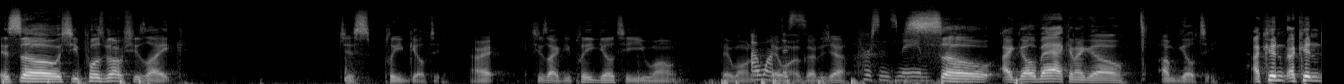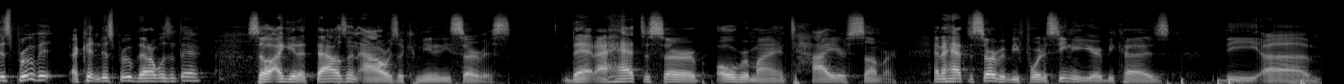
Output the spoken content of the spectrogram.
And so she pulls me up. She's like, just plead guilty. All right. She's like, if you plead guilty, you won't. They won't. I want they won't go to jail. person's name. So I go back and I go, I'm guilty. I couldn't. I couldn't disprove it. I couldn't disprove that I wasn't there. So I get a thousand hours of community service that I had to serve over my entire summer, and I had to serve it before the senior year because the um,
